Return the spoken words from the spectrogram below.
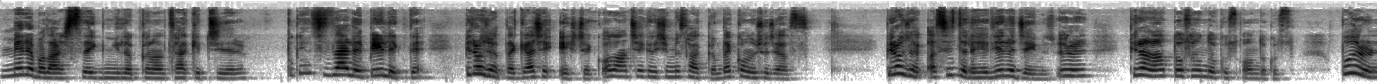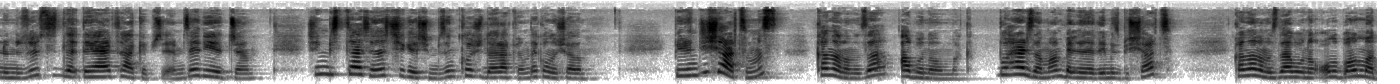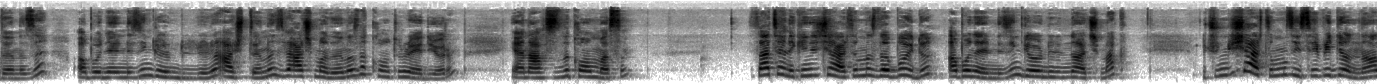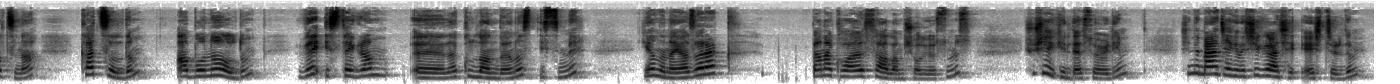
Merhabalar sevgili Nilo kanalı takipçileri. Bugün sizlerle birlikte 1 Ocak'ta gerçekleşecek olan çekilişimiz hakkında konuşacağız. 1 Ocak'ta sizlere hediye edeceğimiz ürün Pirana 9919. Bu ürünümüzü sizle değerli takipçilerimize hediye edeceğim. Şimdi isterseniz çekilişimizin koşulları hakkında konuşalım. Birinci şartımız kanalımıza abone olmak. Bu her zaman belirlediğimiz bir şart. Kanalımızda abone olup olmadığınızı, abonelerinizin görünürlüğünü açtığınız ve açmadığınızla kontrol ediyorum. Yani haksızlık olmasın. Zaten ikinci şartımız da buydu. Abonelerinizin görünürlüğünü açmak. Üçüncü şartımız ise videonun altına katıldım, abone oldum ve Instagram'da kullandığınız ismi yanına yazarak bana kolaylık sağlamış oluyorsunuz. Şu şekilde söyleyeyim. Şimdi ben çekilişi gerçekleştirdim.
